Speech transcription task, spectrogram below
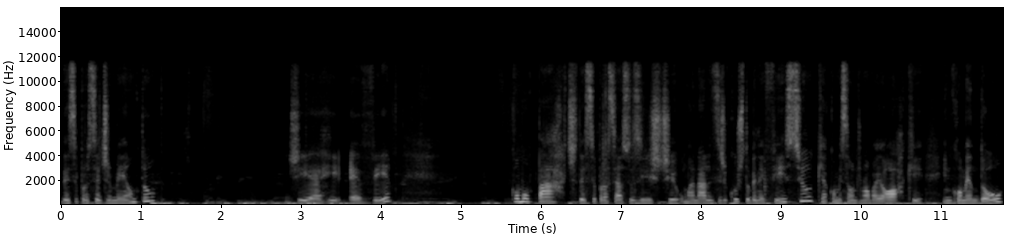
desse procedimento de REV como parte desse processo, existe uma análise de custo-benefício que a Comissão de Nova York encomendou.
